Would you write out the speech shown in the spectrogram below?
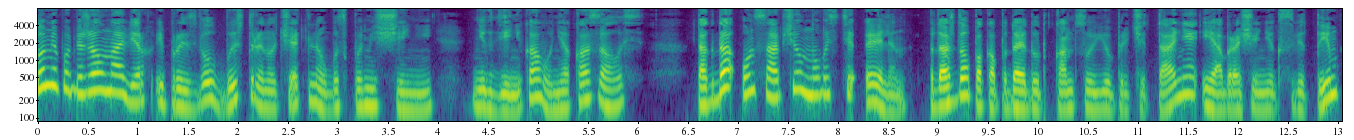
Томми побежал наверх и произвел быстрый, но тщательный обыск помещений. Нигде никого не оказалось. Тогда он сообщил новости Эллен, подождал, пока подойдут к концу ее причитания и обращения к святым,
